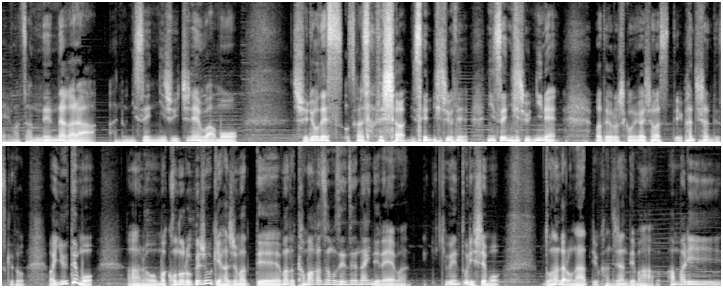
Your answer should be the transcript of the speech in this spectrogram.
えーまあ、残念ながら、あの、2021年はもう終了です。お疲れ様でした。2020年、2022年、またよろしくお願いしますっていう感じなんですけど、まあ、言うても、あの、まあ、この6条期始まって、まだ球数も全然ないんでね、まあ、結局エントリーしても、どうなんだろうなっていう感じなんで、まあ、あんまり、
